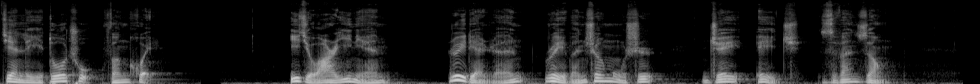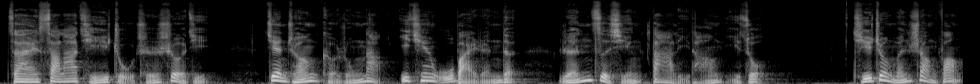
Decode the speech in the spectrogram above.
建立多处分会。一九二一年。瑞典人瑞文生牧师 J.H. Svanson 在萨拉奇主持设计，建成可容纳一千五百人的人字形大礼堂一座，其正门上方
